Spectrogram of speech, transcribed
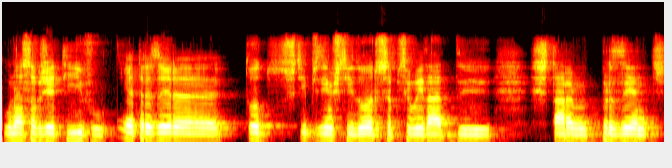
o nosso objetivo é trazer a todos os tipos de investidores a possibilidade de estar presentes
